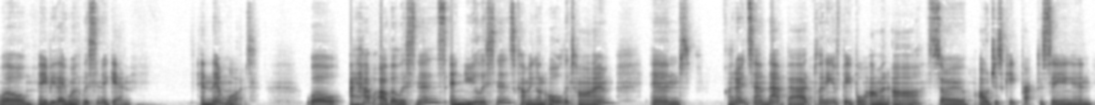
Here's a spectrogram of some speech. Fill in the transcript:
Well, maybe they won't listen again. And then what? Well, I have other listeners and new listeners coming on all the time. And I don't sound that bad. Plenty of people um and are. So I'll just keep practicing and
